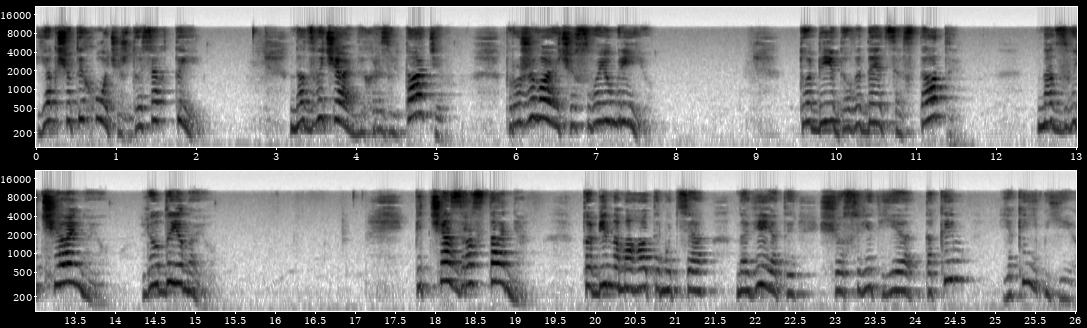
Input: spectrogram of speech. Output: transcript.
якщо ти хочеш досягти надзвичайних результатів, проживаючи свою мрію, тобі доведеться стати надзвичайною людиною. Під час зростання тобі намагатимуться навіяти, що світ є таким, яким є.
